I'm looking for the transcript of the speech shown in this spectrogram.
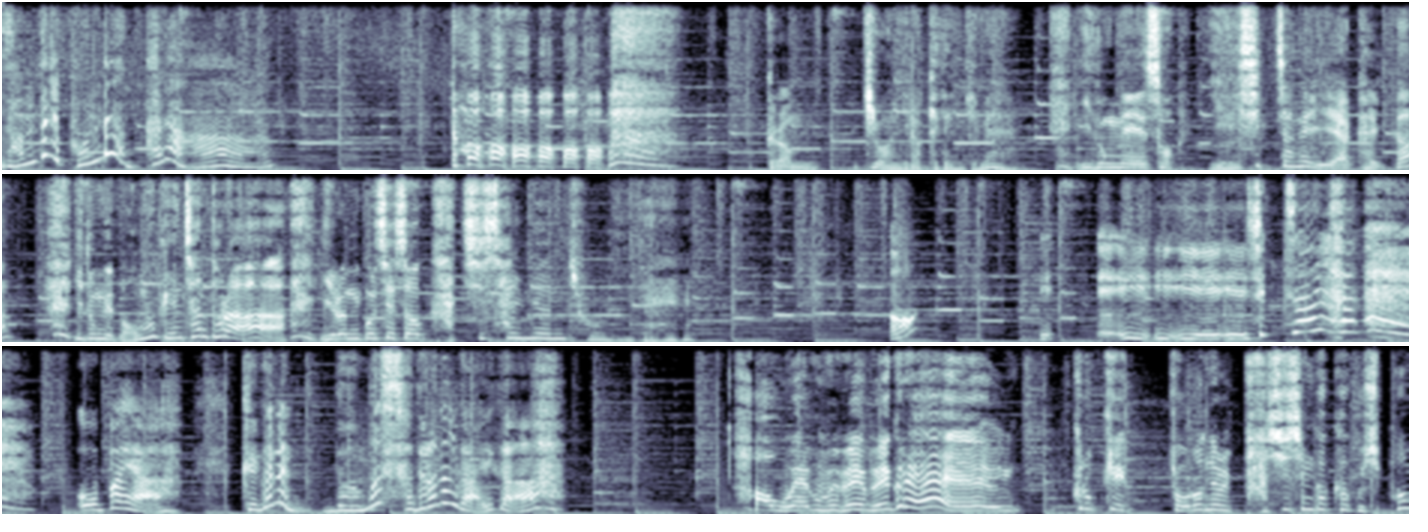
남들이 본다 않카나? 그럼 기왕 이렇게 된 김에 이 동네에서 예식장을 예약할까? 이 동네 너무 괜찮더라. 이런 곳에서 같이 살면 좋은데. 예, 예, 예, 예 식장? 오빠야, 그거는 너무 서두르는 거 아이가? 아, 왜, 왜, 왜, 왜 그래? 그렇게 결혼을 다시 생각하고 싶어?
